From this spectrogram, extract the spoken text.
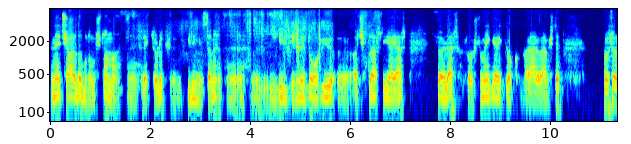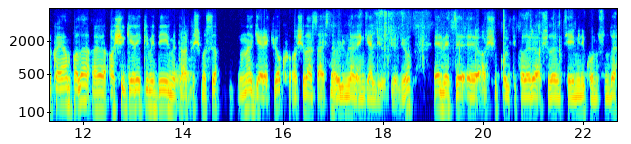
ne çağrıda bulunmuştu ama e, rektörlük e, bilim insanı e, bildiğini ve doğruyu e, açıklar, yayar, söyler. Soruşturmaya gerek yok karar vermişti. Profesör Kayan Pala e, aşı gerekli mi değil mi tartışmasına gerek yok. Aşılar sayesinde ölümler engelliyor diyor. Elbette e, aşı politikaları, aşıların temini konusunda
